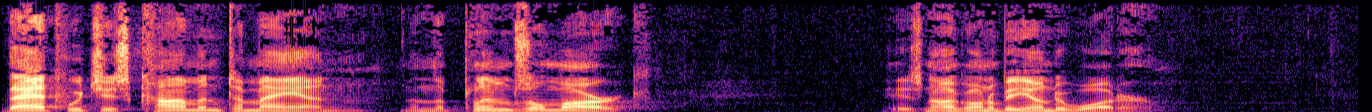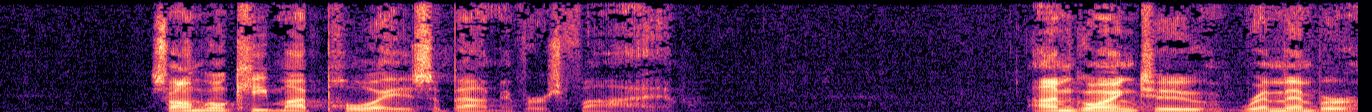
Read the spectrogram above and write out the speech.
that which is common to man. And the Plimsoll mark is not going to be underwater. So I'm going to keep my poise about me, verse 5. I'm going to remember,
